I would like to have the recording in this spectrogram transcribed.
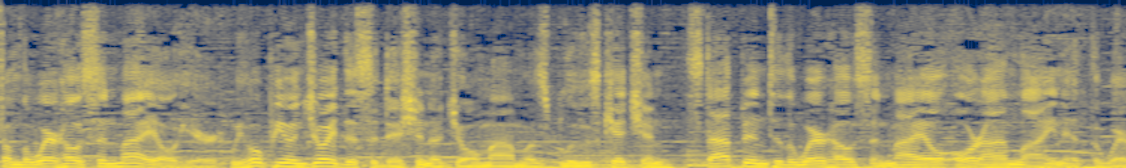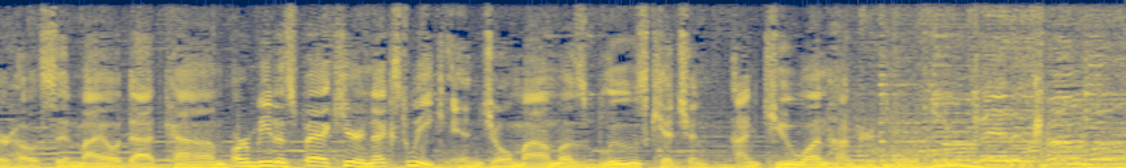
from the warehouse in Mio here. We hope you enjoyed this edition of Joe Mama's Blues Kitchen. Stop into the warehouse in Mio or online at thewarehouseinmio.com or meet us back here next week in Joe Mama's Blues Kitchen on Q100.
